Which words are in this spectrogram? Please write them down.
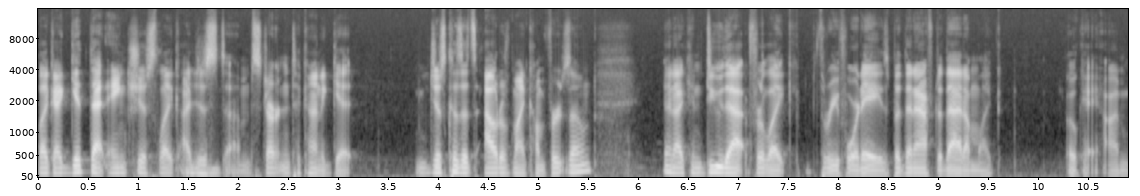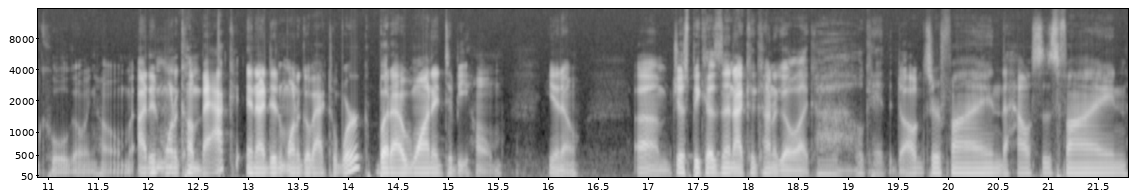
Like i get that anxious like i just i'm starting to kind of get just because it's out of my comfort zone and i can do that for like three four days but then after that i'm like okay i'm cool going home. I didn't mm-hmm. want to come back and i didn't want to go back to work but i wanted to be home you know um, just because then I could kind of go like, ah, okay, the dogs are fine, the house is fine,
